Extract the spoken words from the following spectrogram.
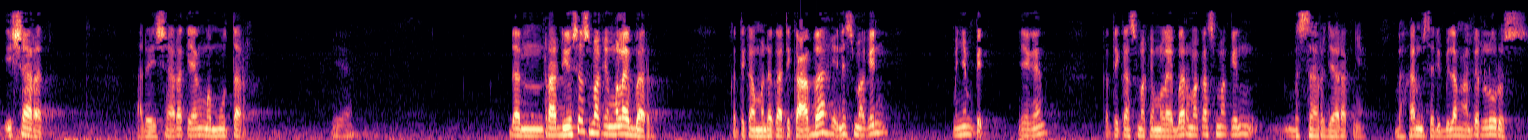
isyarat. Ada isyarat yang memutar. Ya. Dan radiusnya semakin melebar. Ketika mendekati Ka'bah ini semakin menyempit, ya kan? Ketika semakin melebar maka semakin besar jaraknya. Bahkan bisa dibilang hampir lurus.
